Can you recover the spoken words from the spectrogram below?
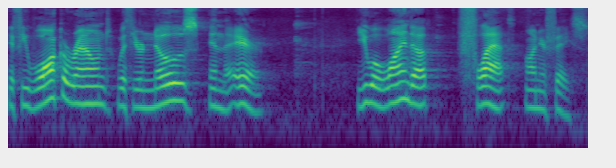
if you walk around with your nose in the air, you will wind up flat on your face.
